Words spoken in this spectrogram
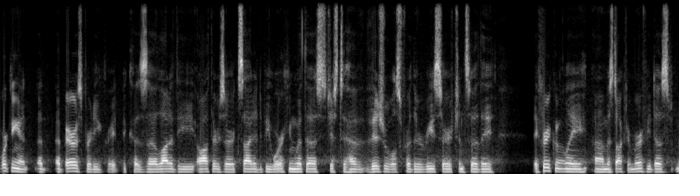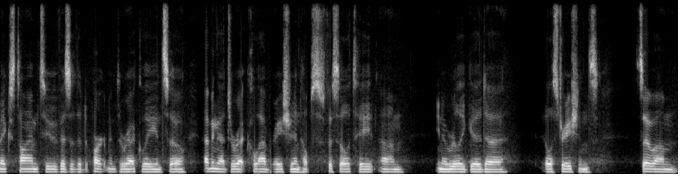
working at, at, at Barrow is pretty great because a lot of the authors are excited to be working with us just to have visuals for their research. And so they, they frequently, um, as Dr. Murphy does, makes time to visit the department directly. And so having that direct collaboration helps facilitate, um, you know, really good uh, illustrations. So um,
